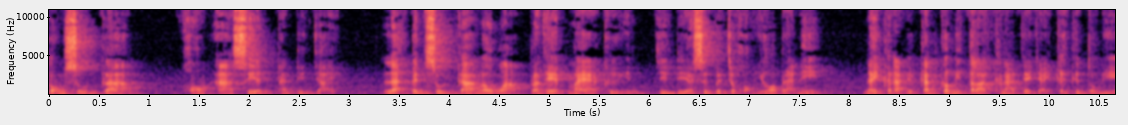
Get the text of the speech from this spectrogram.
ตรงศูนย์กลางของอาเซียนแผ่นดินใหญ่ และเป็นศูนย์กลางระหว่างประเทศแม่คืออินเดีย ซึ่งเป็นเจ้าของยี่ห้อแบรนด์นี้ ในขณะเดียวกันก็มีตลาดขนาดใหญ่ ๆ เกิดขึ้นตรงนี้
